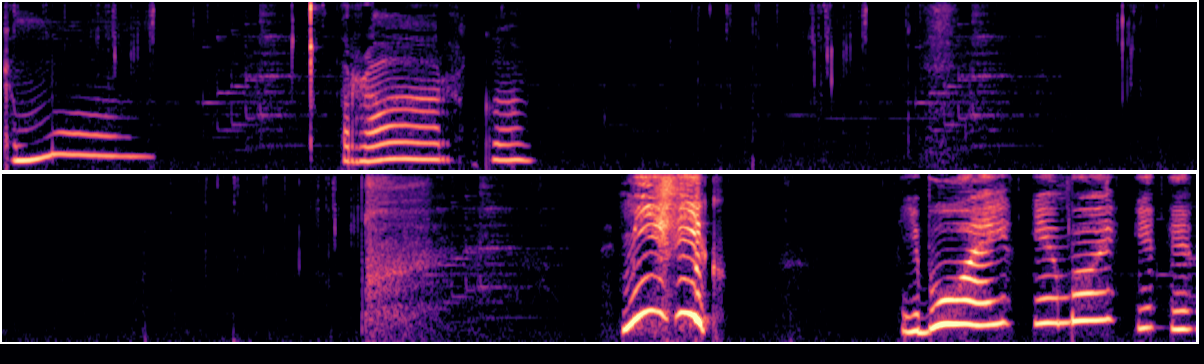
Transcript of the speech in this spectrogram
Камон. Рарка. Міфік! Єбой, єбой, єбой,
